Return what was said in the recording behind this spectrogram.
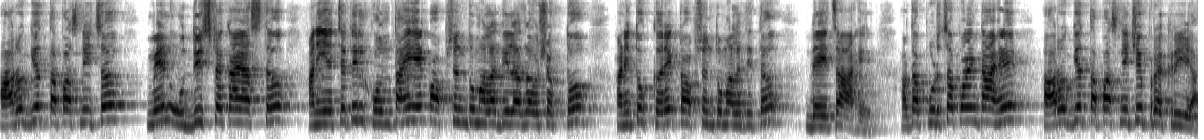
आरोग्य तपासणीचं मेन उद्दिष्ट काय असतं आणि याच्यातील कोणताही एक ऑप्शन तुम्हाला दिला जाऊ शकतो आणि तो करेक्ट ऑप्शन तुम्हाला तिथं द्यायचा आहे. आता पुढचा पॉईंट आहे आरोग्य तपासणीची प्रक्रिया.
